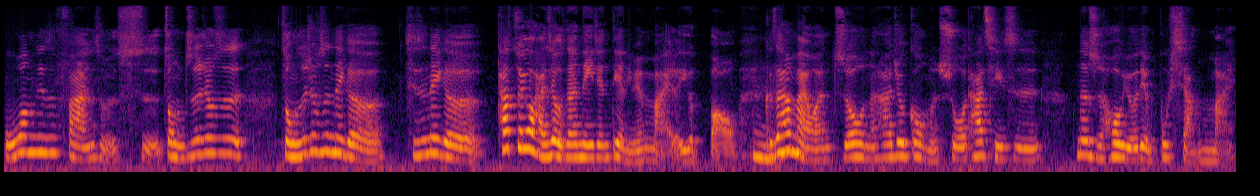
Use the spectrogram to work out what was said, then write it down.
我忘记是发生什么事，总之就是总之就是那个其实那个他最后还是有在那间店里面买了一个包，可是他买完之后呢，他就跟我们说他其实那时候有点不想买，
